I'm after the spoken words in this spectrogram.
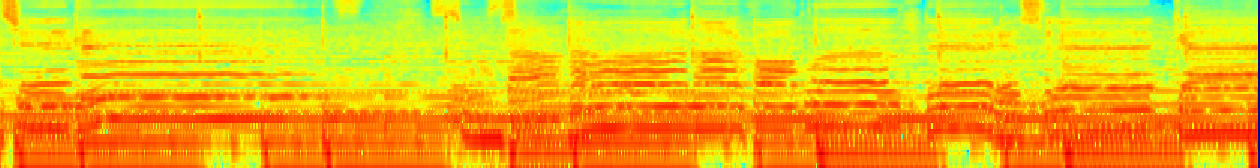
içeceğiz. Susağanlar haklı dürüstlükке Kiligesiz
